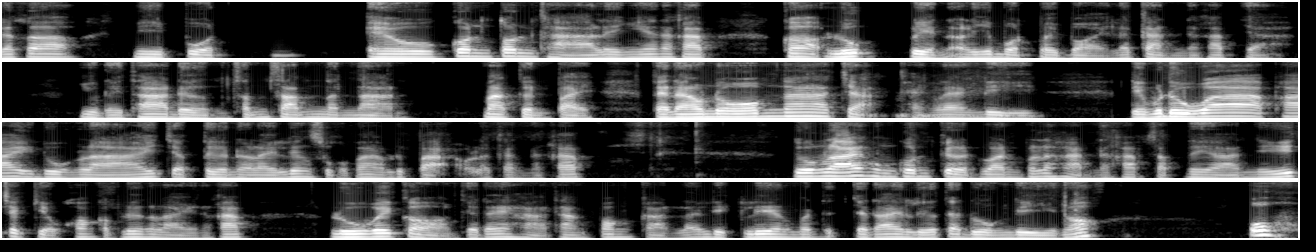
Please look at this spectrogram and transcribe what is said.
แล้วก็มีปวดเอวก้นต้นขาอะไรเงี้ยนะครับ ก็ลุกเปลี่ยนอริยบทบ่อยๆ แล้วกันนะครับ อย่า อยู่ในท่าเดิมซ้ำๆนานๆ มากเกินไป แต่แนวโน้มน่าจะแข็งแรงดี เดี๋ยวมาดูว่าไพ่ดวงร้ายจะเตือนอะไรเรื่องสุขภาพหรือเปล่าแล้วกันนะครับ ดวงร้ายของคนเกิดวันพฤหัสนะครับ สัปดาห์นี้จะเกี่ยวข้องกับเรื่องอะไรนะครับ รู้ไว้ก่อนจะได้หาทางป้องกันและหลีกเลี่ยงมันจะได้เหลือแต่ดวงดีเนาะโอ้โห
